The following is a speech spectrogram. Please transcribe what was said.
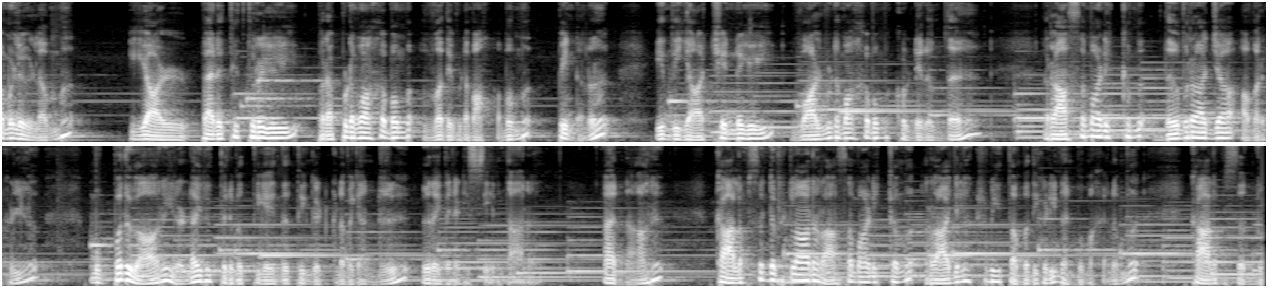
தமிழீழம் யாழ் பருத்தித்துறையை பிறப்பிடமாகவும் வதிவிடமாகவும் பின்னர் இந்தியா சென்னையை வாழ்விடமாகவும் கொண்டிருந்த ராசமாணிக்கம் தேவராஜா அவர்கள் முப்பது ஆறு இரண்டாயிரத்தி இருபத்தி ஐந்து திங்கட்கிழமை அன்று இறைவனடி சேர்ந்தார். அன்னார் காலம் சென்றவர்களான ராசமாணிக்கம் ராஜலட்சுமி தம்பதிகளின் அன்பு மகனும் காலம் சென்ற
